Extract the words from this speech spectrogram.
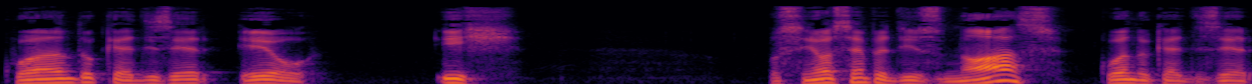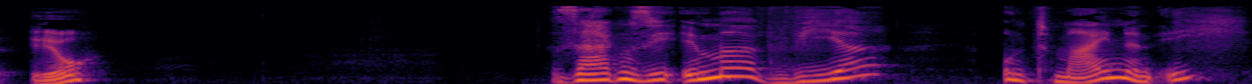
quando quer dizer eu, ich. O senhor sempre diz nós quando quer dizer eu? Sagen Sie immer wir und meinen ich?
